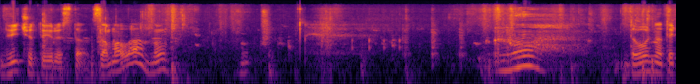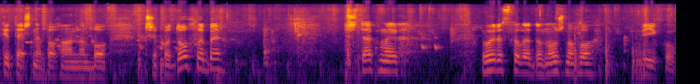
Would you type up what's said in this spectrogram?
2400. Замала, ну. Ну, довольно таки теж непогано, бо чи подохли би, чи так ми їх виростили до нужного віку.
